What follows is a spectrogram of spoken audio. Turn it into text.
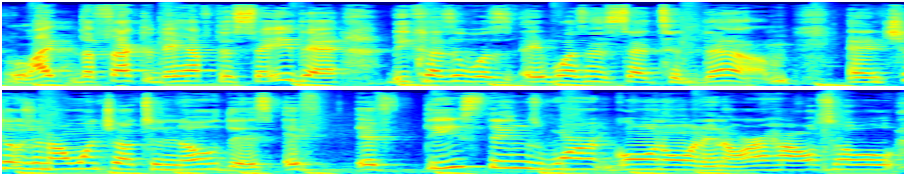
like the fact that they have to say that because it was it wasn't said to them. And children, I want y'all to know this. If if these things weren't going on in our household,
